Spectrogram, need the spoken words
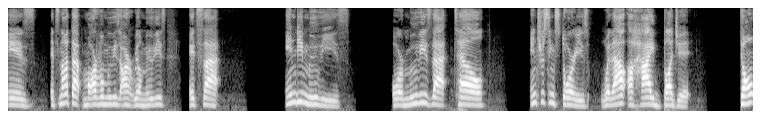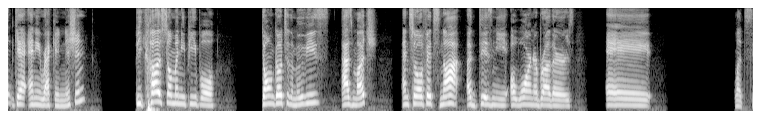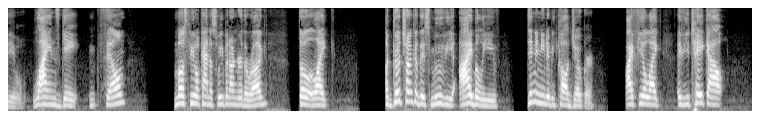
is it's not that Marvel movies aren't real movies, it's that indie movies or movies that tell interesting stories without a high budget don't get any recognition because so many people don't go to the movies as much. And so if it's not a Disney, a Warner Brothers, a let's see, Lionsgate film, most people kind of sweep it under the rug. So like a good chunk of this movie, I believe, didn't need to be called Joker. I feel like if you take out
